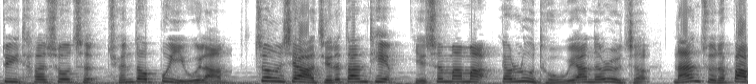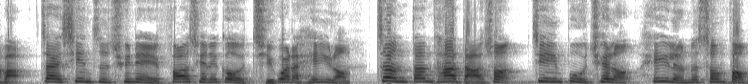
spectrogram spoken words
对他的说辞全都不以为然。仲夏节的当天，也是妈妈要入土为安的日子。男主的爸爸在限制区内发现了一个奇怪的黑衣人。正当他打算进一步确认黑衣人的身份，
